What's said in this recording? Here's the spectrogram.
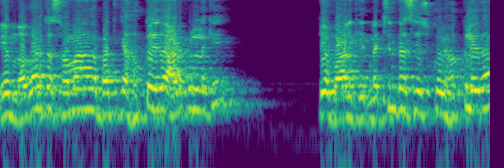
ఏ మగవాడితో సమానంగా బతికే హక్కు లేదా ఆడపిల్లలకి? ఏ వాళ్ళకి నచ్చిన డ్రెస్ వేసుకునే హక్కు లేదా?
